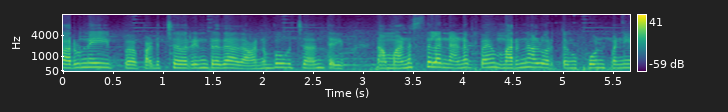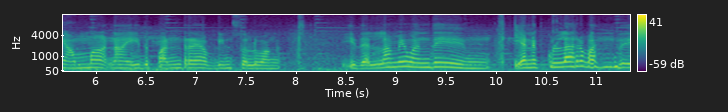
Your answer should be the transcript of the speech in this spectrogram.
கருணை இப்போ படைச்சவருன்றதை அதை அனுபவிச்சாதான் தெரியும். நான் மனசில் நினப்பேன். மறுநாள் ஒருத்தவங்க ஃபோன் பண்ணி அம்மா நான் இது பண்ணுறேன் அப்படின்னு சொல்லுவாங்க. இதெல்லாமே வந்து எனக்குள்ளார வந்து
